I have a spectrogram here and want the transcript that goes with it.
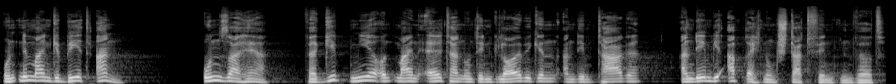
und nimm mein Gebet an. Unser Herr, vergib mir und meinen Eltern und den Gläubigen an dem Tage, an dem die Abrechnung stattfinden wird.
